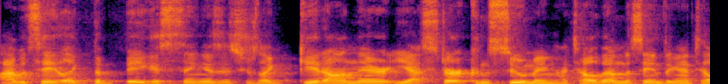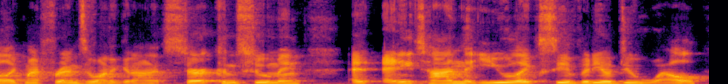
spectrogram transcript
i would say like the biggest thing is it's just like get on there. Yeah start consuming. I tell them the same thing i tell like my friends who want to get on it. Start consuming and anytime that you like see a video do well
